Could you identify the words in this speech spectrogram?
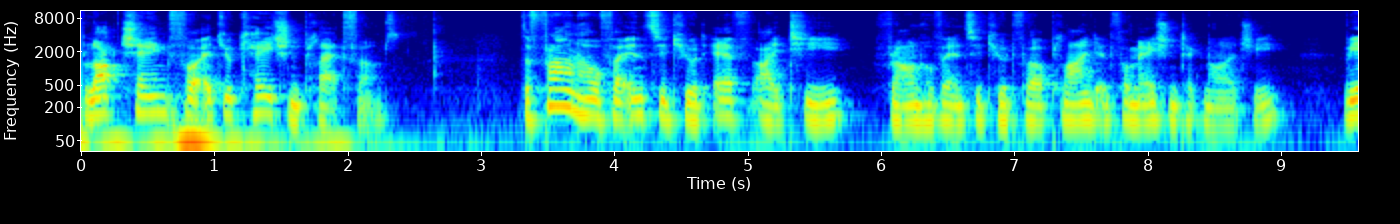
Blockchain for education platforms. The Fraunhofer Institute FIT, Fraunhofer Institute for Applied Information Technology, the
